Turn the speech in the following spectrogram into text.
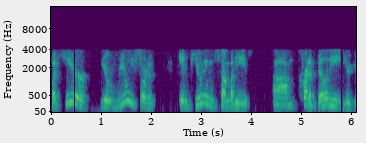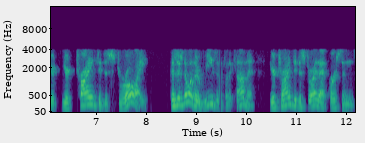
But here, you're really sort of impugning somebody's um, credibility. You're, you're you're trying to destroy because there's no other reason for the comment. You're trying to destroy that person's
